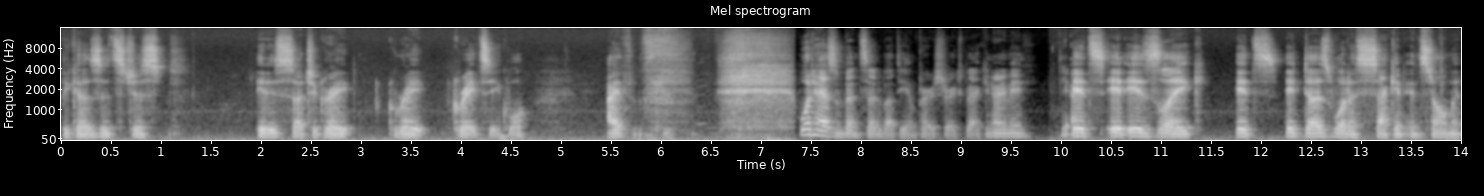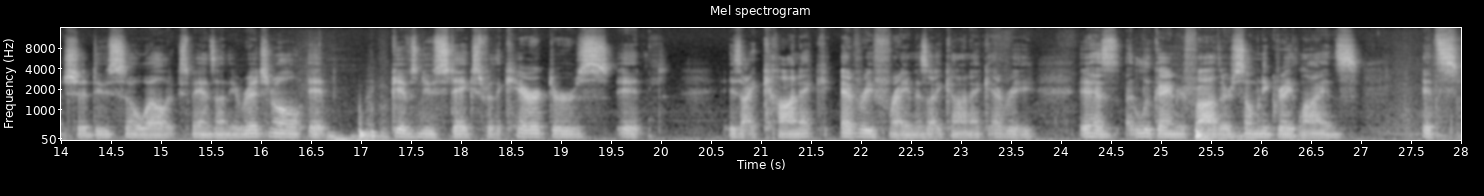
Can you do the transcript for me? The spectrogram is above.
Because it's just. It is such a great, great, great sequel. I. What hasn't been said about The Empire Strikes Back? You know what I mean? Yeah. It's it is like it's it does what a second installment should do so well. It expands on the original. It gives new stakes for the characters. It is iconic. Every frame is iconic. Every it has Luke, I am your father. So many great lines. It's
